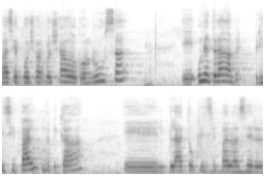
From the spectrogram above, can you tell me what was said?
Va a ser pollo arrollado con rusa, eh, una entrada pr- principal, una picada. eh, el plato principal va a ser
